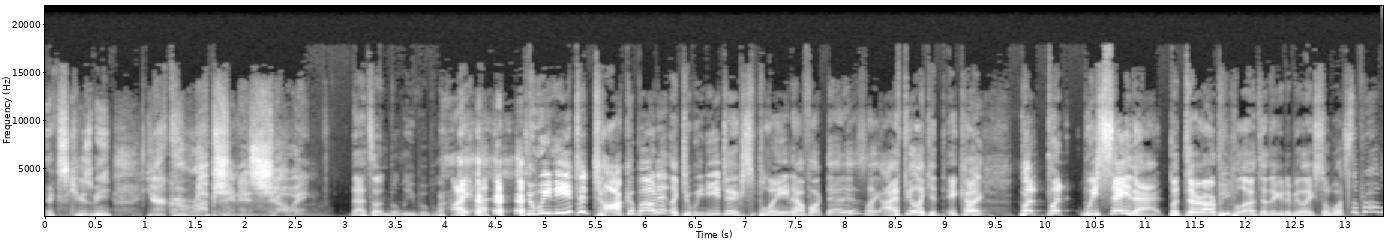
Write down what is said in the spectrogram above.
excuse me, your corruption is showing. That's unbelievable. I, I do we need to talk about it? Like, do we need to explain how fucked that is? Like, I feel like it. it kind Like- but but we say that, but there are people out there that are gonna be like, so what's the problem?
